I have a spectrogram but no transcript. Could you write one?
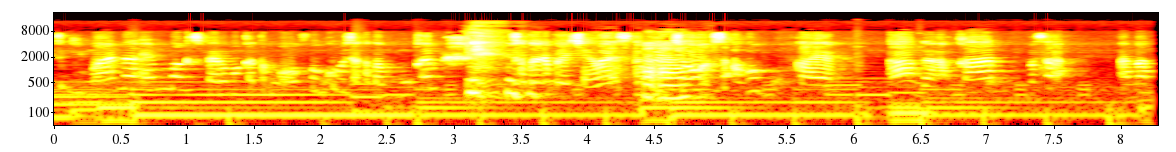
itu gimana emang sperma ketemu ovum kok bisa ketemu? Kan satunya punya cewek satunya punya cowok. Terus aku kayak ah nggak akan masa anak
